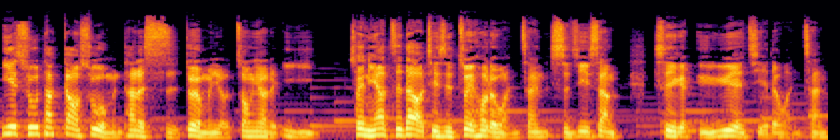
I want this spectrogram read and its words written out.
耶稣他告诉我们他的死对我们有重要的意义。所以你要知道，其实最后的晚餐实际上是一个逾越节的晚餐。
